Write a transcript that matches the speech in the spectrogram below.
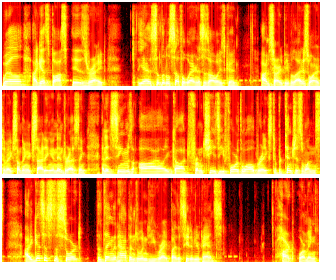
Well, I guess boss is right. Yes, a little self-awareness is always good. I'm sorry, people. I just wanted to make something exciting and interesting, and it seems I got from cheesy fourth wall breaks to pretentious ones. I guess it's the sort the thing that happens when you write by the seat of your pants. Heartwarming.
